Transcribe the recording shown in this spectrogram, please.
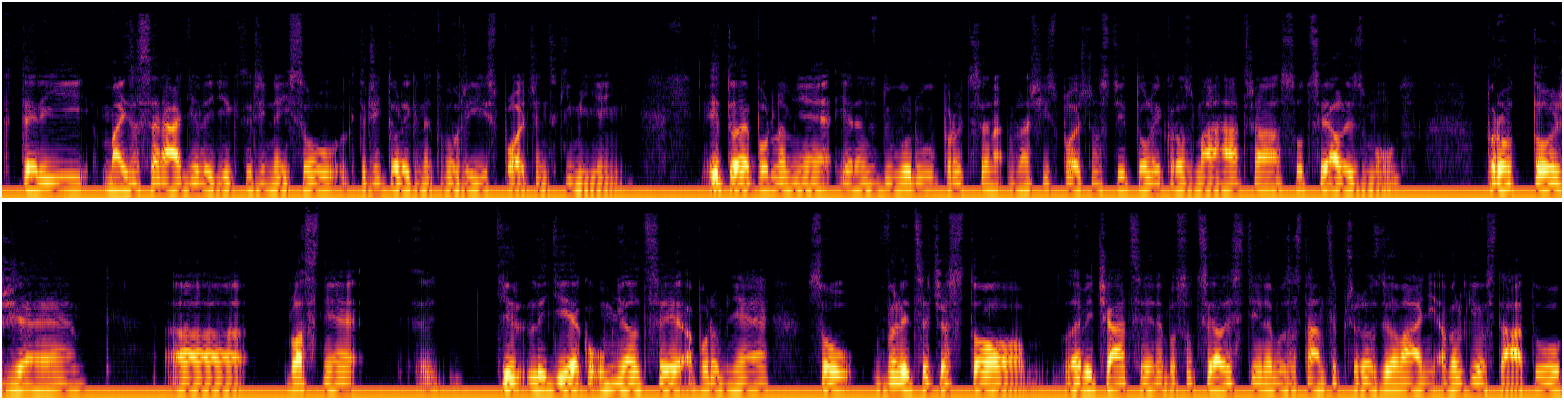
který mají zase rádi lidi, kteří nejsou, kteří tolik netvoří společenský mínění. I to je podle mě jeden z důvodů, proč se v naší společnosti tolik rozmáhá třeba socialismus, protože uh, vlastně eh, ti lidi jako umělci a podobně jsou velice často levičáci nebo socialisti nebo zastánci přerozdělování a velkého státu,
